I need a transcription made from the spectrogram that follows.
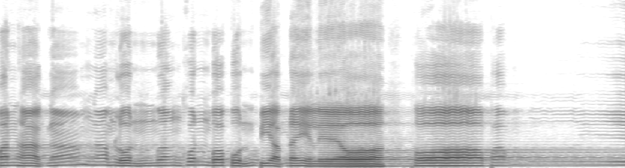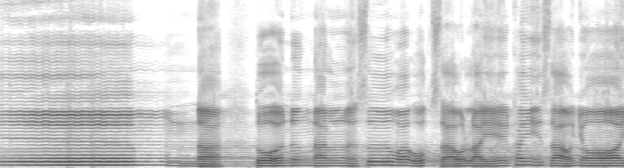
มันหากงามงามล้นเมืองคนบ่ปุ่นเปียบได้แล้ว พอพับ นะตัวหนึ่งนั้นซื้อว่าอกสาวไหลไข่สาวย้อย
